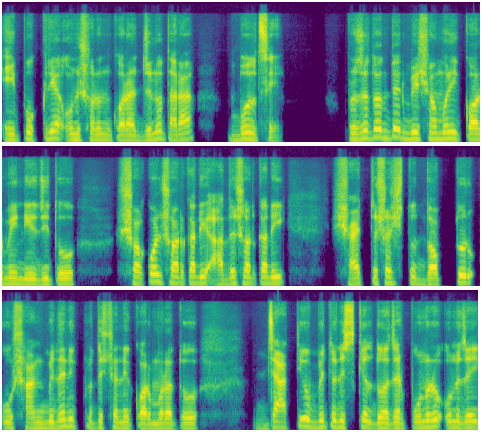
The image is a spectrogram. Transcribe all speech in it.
এই প্রক্রিয়া অনুসরণ করার জন্য তারা বলছে। প্রজাতন্ত্রের বেসামরিক কর্মে নিয়োজিত সকল সরকারি, আধা সরকারি, স্বায়ত্তশাসিত দপ্তর ও সাংবিধানিক প্রতিষ্ঠানে কর্মরত জাতীয় বেতন স্কেল দু হাজার পনেরো অনুযায়ী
